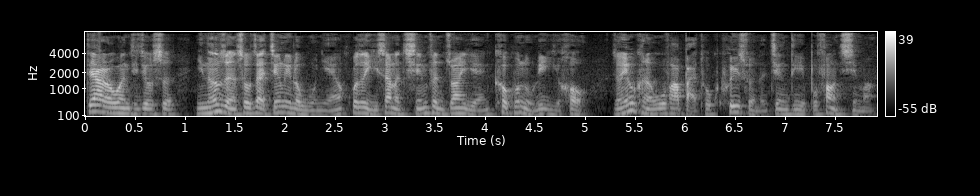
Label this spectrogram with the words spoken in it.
第二个问题就是，你能忍受在经历了五年或者以上的勤奋钻研、刻苦努力以后，仍有可能无法摆脱亏损的境地不放弃吗？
